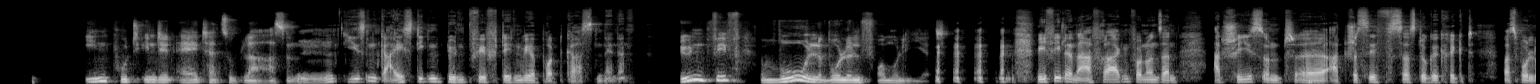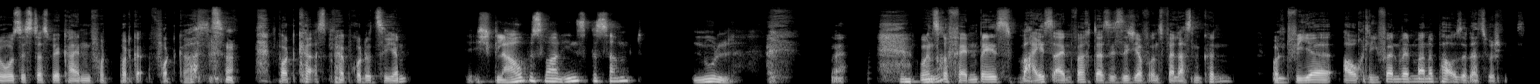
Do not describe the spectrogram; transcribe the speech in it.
Input in den Äther zu blasen. Mhm, diesen geistigen Dünnpfiff, den wir Podcast nennen. Dünnpfiff wohlwollend formuliert. Wie viele Nachfragen von unseren Atschis und äh, Atchesiths hast du gekriegt, was wohl los ist, dass wir keinen Pod Podcast, Podcast mehr produzieren? Ich glaube, es waren insgesamt null. Unsere Fanbase weiß einfach, dass sie sich auf uns verlassen können und wir auch liefern, wenn mal eine Pause dazwischen ist.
